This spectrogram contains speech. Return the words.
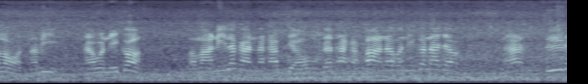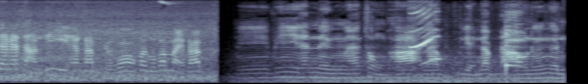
ตลอดนะพี่นะวันนี้ก็ประมาณนี้แล้วกันนะครับ เดี๋ยวผมเดินทางกลับบ้านนะ วันนี้ก็น่าจะนะซื้อได้แค่สามที่นะครับเดี๋ยวก็ค่อยมากันใหม่ครับ มีพี่ท่านหนึ่งนะส่งพระนะเหรียญดับดาวเนื้อเงิน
